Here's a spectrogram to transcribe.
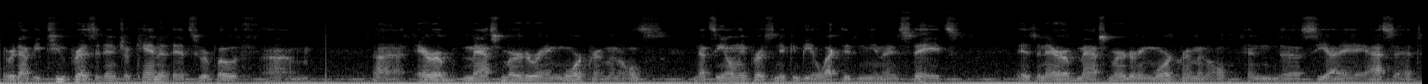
There would not be two presidential candidates who are both um, uh, Arab mass murdering war criminals. And that's the only person who can be elected in the United States is an Arab mass murdering war criminal and a CIA asset.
